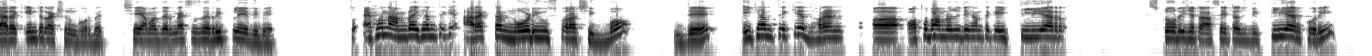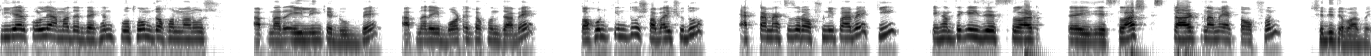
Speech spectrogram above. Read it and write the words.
ডাইরেক্ট ইন্টারাকশন করবে, সে আমাদের মেসেজের রিপ্লাই দিবে। তো এখন আমরা এখান থেকে আর একটা নোড ইউজ করা শিখব, যে এইখান থেকে ধরেন অথবা আমরা যদি এখান থেকে এই ক্লিয়ার স্টোরি যেটা আছে, এটা যদি ক্লিয়ার করি ক্লিয়ার করলে আমাদের দেখেন প্রথম যখন মানুষ আপনার এই লিংকে ঢুকবে, আপনার এই বটে যখন যাবে, তখন কিন্তু সবাই শুধু একটা মেসেজের অপশনই পাবে কি, এখান থেকে এই যে স্লাট এই যে স্ল্যাশ স্টার্ট নামে একটা অপশন সে দিতে পারবে।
